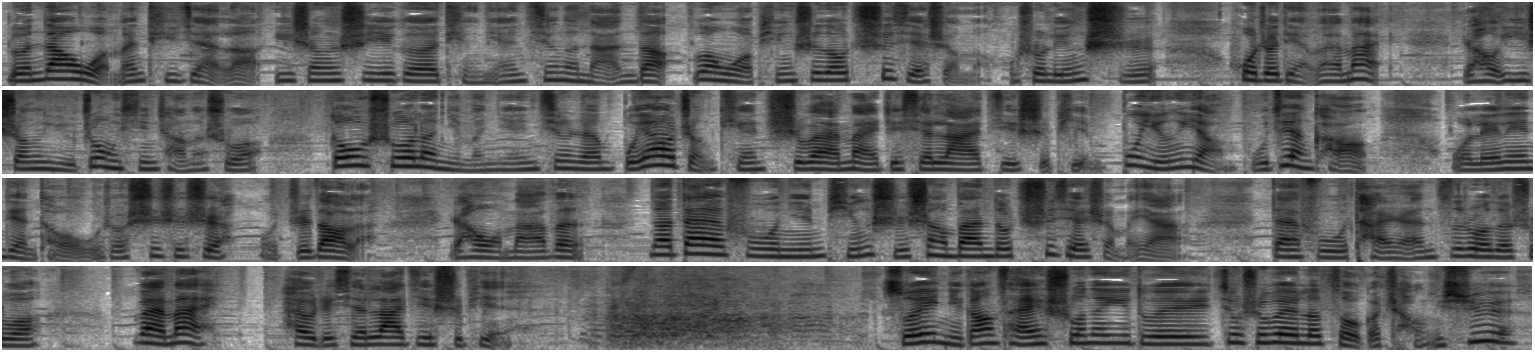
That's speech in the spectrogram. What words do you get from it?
轮到我们体检了，医生是一个挺年轻的男的，问我平时都吃些什么，我说零食或者点外卖。然后医生语重心长地说：“都说了，你们年轻人不要整天吃外卖这些垃圾食品，不营养不健康。”我连连点头，我说：“是是是，我知道了。”然后我妈问：“那大夫，您平时上班都吃些什么呀？”大夫坦然自若地说：“外卖，还有这些垃圾食品。”所以你刚才说那一堆，就是为了走个程序？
